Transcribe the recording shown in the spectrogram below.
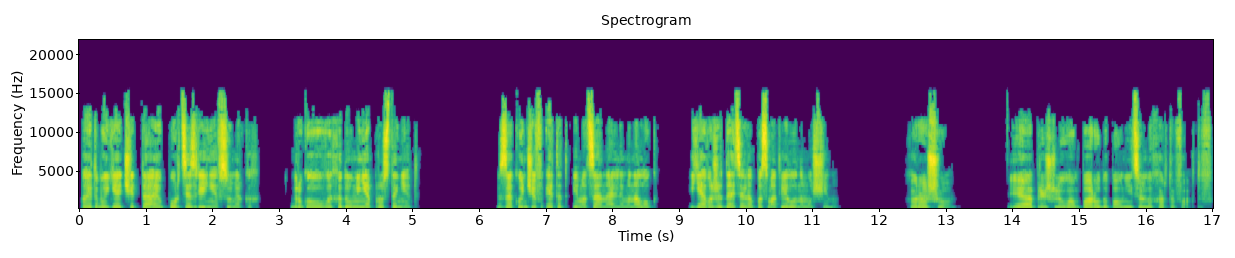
поэтому я читаю, портя зрение в сумерках. Другого выхода у меня просто нет. Закончив этот эмоциональный монолог, я выжидательно посмотрела на мужчину. «Хорошо. Я пришлю вам пару дополнительных артефактов.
